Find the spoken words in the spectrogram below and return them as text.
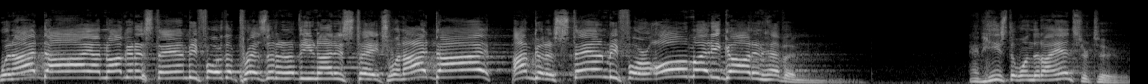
When I die, I'm not going to stand before the President of the United States. When I die, I'm going to stand before Almighty God in heaven. And He's the one that I answer to.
